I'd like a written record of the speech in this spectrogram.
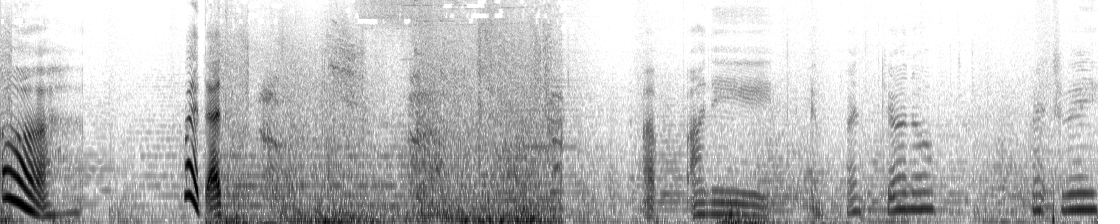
Oh, we're dead. Need invent journal, inventory.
